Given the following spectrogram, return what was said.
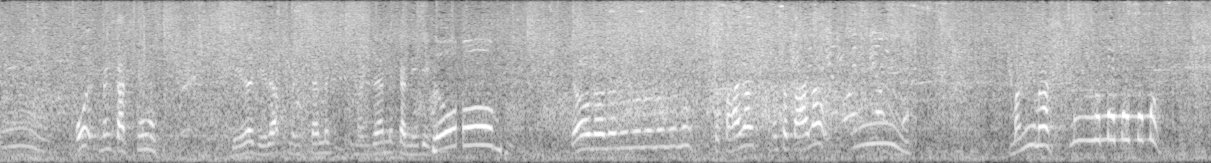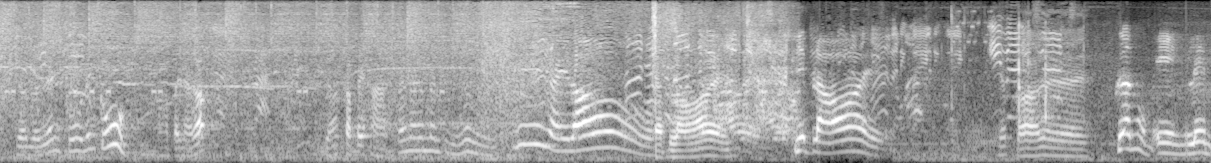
อืม โอ้ยมันกัดกูดีแล้วดีแล้วมันจะไม่มันจะไม่กัดนี้ดิลุมเดี๋ยวเร็วเร็วเร็วเร็วเร็วเร็วเร็วจะตายแล้วมันจะตายแล้วอืมมานี่มามามามามามาเดี๋ยวเดี๋ยวเล่นกูเล่นกูอ่าไปไหนแล้วเดี๋ยวกลับไปหานั่นนั่นนั่นถึงนี่นนี่ไงเราเรียบร้อย เรียบร้อย เรียบร้อยเลย เพื่อนผมเองเล่น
